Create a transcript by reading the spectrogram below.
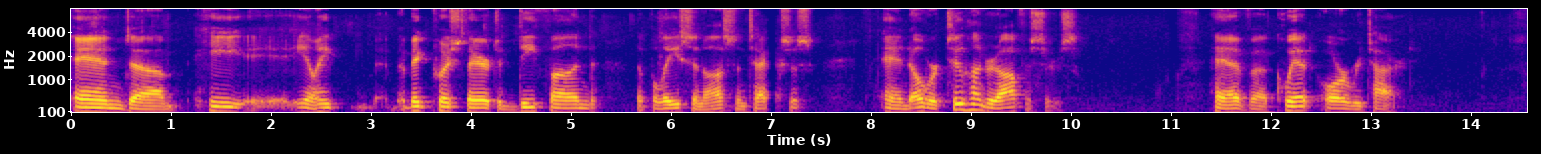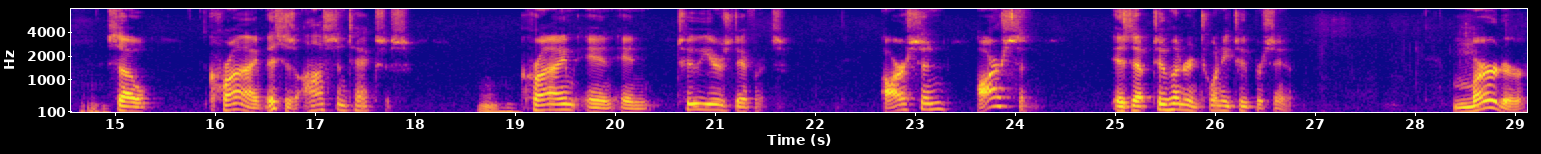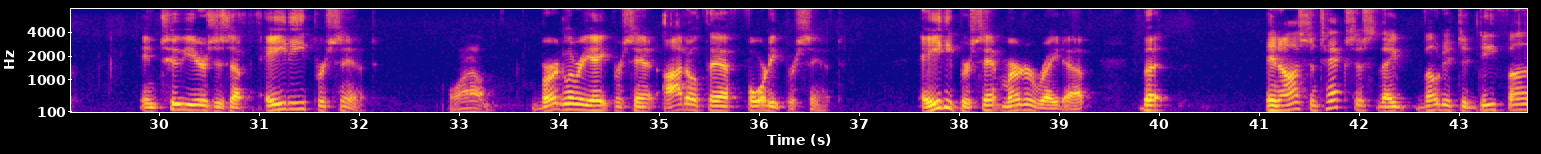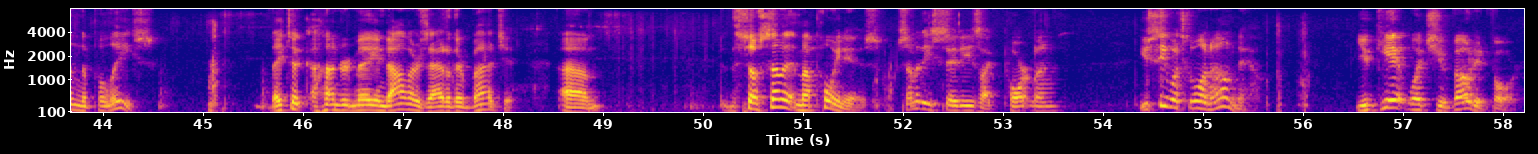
and um, he, you know, he a big push there to defund the police in Austin, Texas, and over 200 officers have uh, quit or retired. So, crime. This is Austin, Texas. Crime in in two years difference. Arson, arson, is up 222 percent. Murder in two years is up 80 percent. Wow. Burglary 8%, auto theft 40%, 80% murder rate up. But in Austin, Texas, they voted to defund the police. They took $100 million out of their budget. Um, so, some of my point is, some of these cities like Portland, you see what's going on now. You get what you voted for.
